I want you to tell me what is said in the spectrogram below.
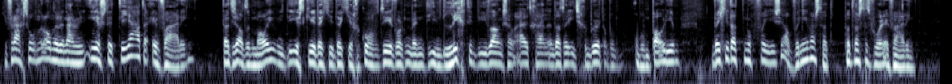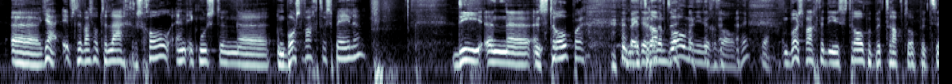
Je vraagt ze onder andere naar hun eerste theaterervaring. Dat is altijd mooi. De eerste keer dat je, dat je geconfronteerd wordt met die lichten die langzaam uitgaan... en dat er iets gebeurt op een, op een podium. Weet je dat nog van jezelf? Wanneer was dat? Wat was dat voor ervaring? Uh, ja, ik was op de lagere school en ik moest een, uh, een boswachter spelen. Die een, uh, een stroper Beter dan een boom in ieder geval. Hè? Ja. Een boswachter die een stroper betrapt op het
